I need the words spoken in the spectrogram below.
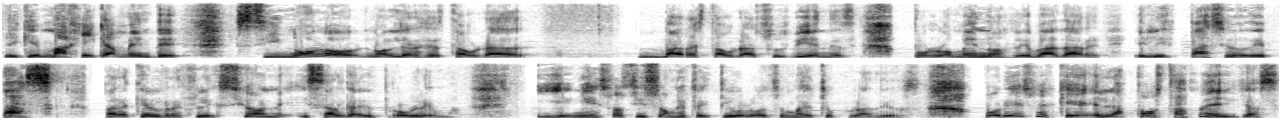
Y que mágicamente, si no, lo, no le restaura, va a restaurar sus bienes, por lo menos le va a dar el espacio de paz para que él reflexione y salga del problema. Y en eso sí son efectivos los maestros curanderos. Por eso es que en las postas médicas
